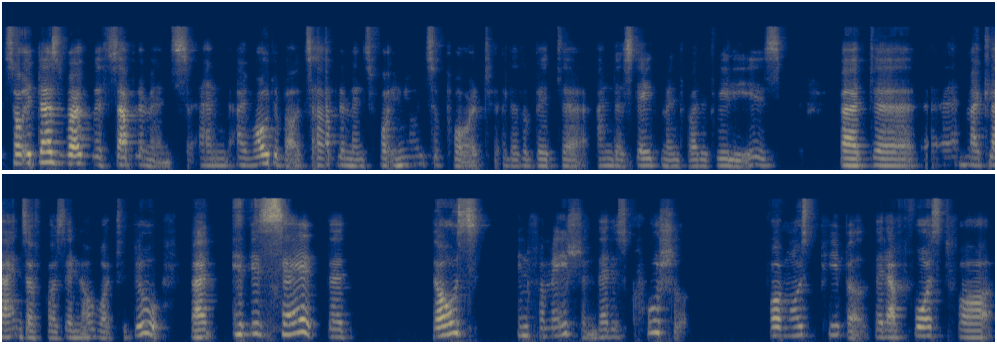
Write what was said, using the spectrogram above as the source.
so it does work with supplements, and I wrote about supplements for immune support. A little bit uh, understatement what it really is, but uh, my clients, of course, they know what to do. But it is said that those information that is crucial for most people that are forced for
